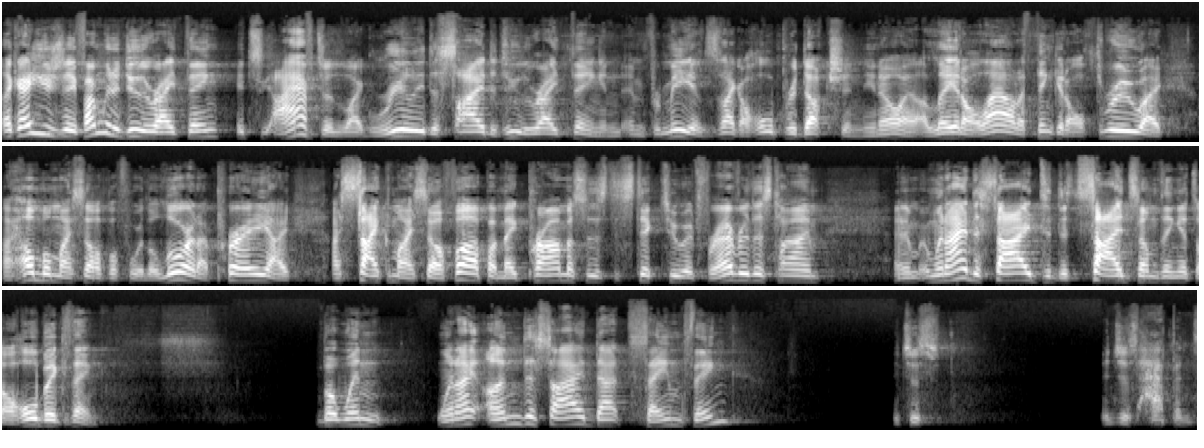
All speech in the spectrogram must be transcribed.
like I usually, if I'm going to do the right thing, it's I have to like really decide to do the right thing. And, and for me, it's like a whole production. You know, I, I lay it all out. I think it all through. I, I humble myself before the Lord. I pray. I, I psych myself up. I make promises to stick to it forever this time. And when I decide to decide something, it's a whole big thing. But when when I undecide that same thing, it just it just happens.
